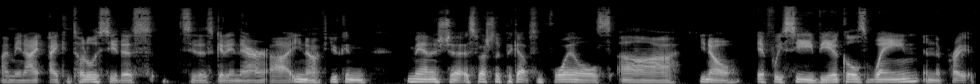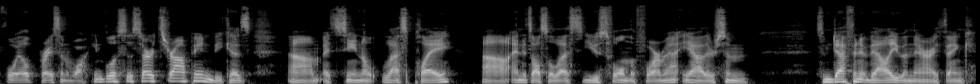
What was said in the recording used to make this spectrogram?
I mean, I, I can totally see this see this getting there. Uh, you know, if you can manage to especially pick up some foils, uh, you know, if we see vehicles wane and the pri- foil price on Walking Ballista starts dropping because um, it's seen less play uh, and it's also less useful in the format, yeah, there's some some definite value in there. I think.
